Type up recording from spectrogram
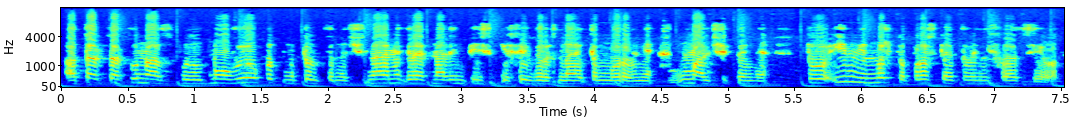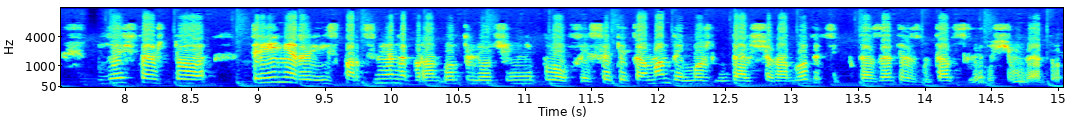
а так как у нас был новый опыт, мы только начинаем играть на Олимпийских играх на этом уровне мальчиками, то им немножко просто этого не хватило. Я считаю, что тренеры и спортсмены поработали очень неплохо. И с этой командой можно дальше работать и показать результат в следующем году.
